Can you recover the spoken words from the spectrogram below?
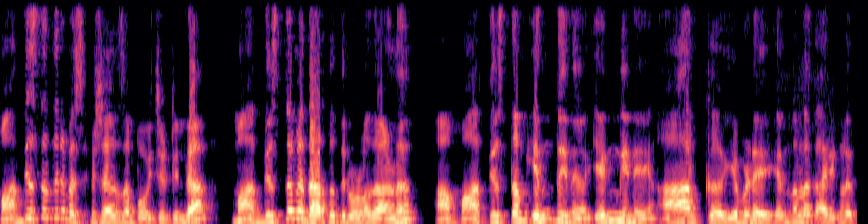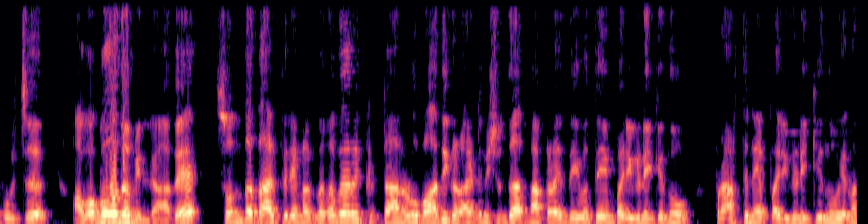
മാധ്യസ്ഥത്തിന് വിശേഷം സംഭവിച്ചിട്ടില്ല. മാധ്യസ്ഥം യഥാർത്ഥത്തിലുള്ളതാണ്. ആ മാധ്യസ്ഥം എന്തിന് എങ്ങനെ ആർക്ക് എവിടെ എന്നുള്ള കാര്യങ്ങളെക്കുറിച്ച് അവബോധമില്ലാതെ സ്വന്തം താല്പര്യങ്ങൾ നിറവേറി കിട്ടാനുള്ള ഉപാധികളായിട്ട് വിശുദ്ധാത്മാക്കളെ ദൈവത്തെയും പരിഗണിക്കുന്നു പ്രാർത്ഥനയെ പരിഗണിക്കുന്നു എന്ന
